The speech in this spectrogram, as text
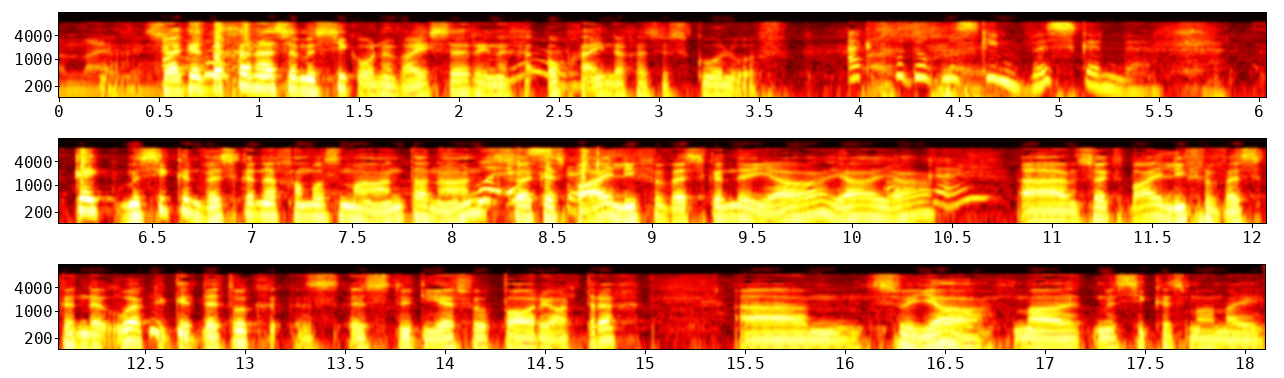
Amazing. So ek het begin as 'n musiekonderwyser en ge- opgeëindig as 'n skoolhoof. Ek het gedog miskien wiskunde. Kyk, musiek en wiskunde gaan mos maar hand aan hand. O, So ek is is baie lief vir wiskunde. Ja, ja, ja. Okay. Ehm um, so ek is baie lief vir wiskunde ook. Ek het dit ook ges- gestudeer so 'n paar jaar terug. Ehm um, so ja, maar musiek is maar my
